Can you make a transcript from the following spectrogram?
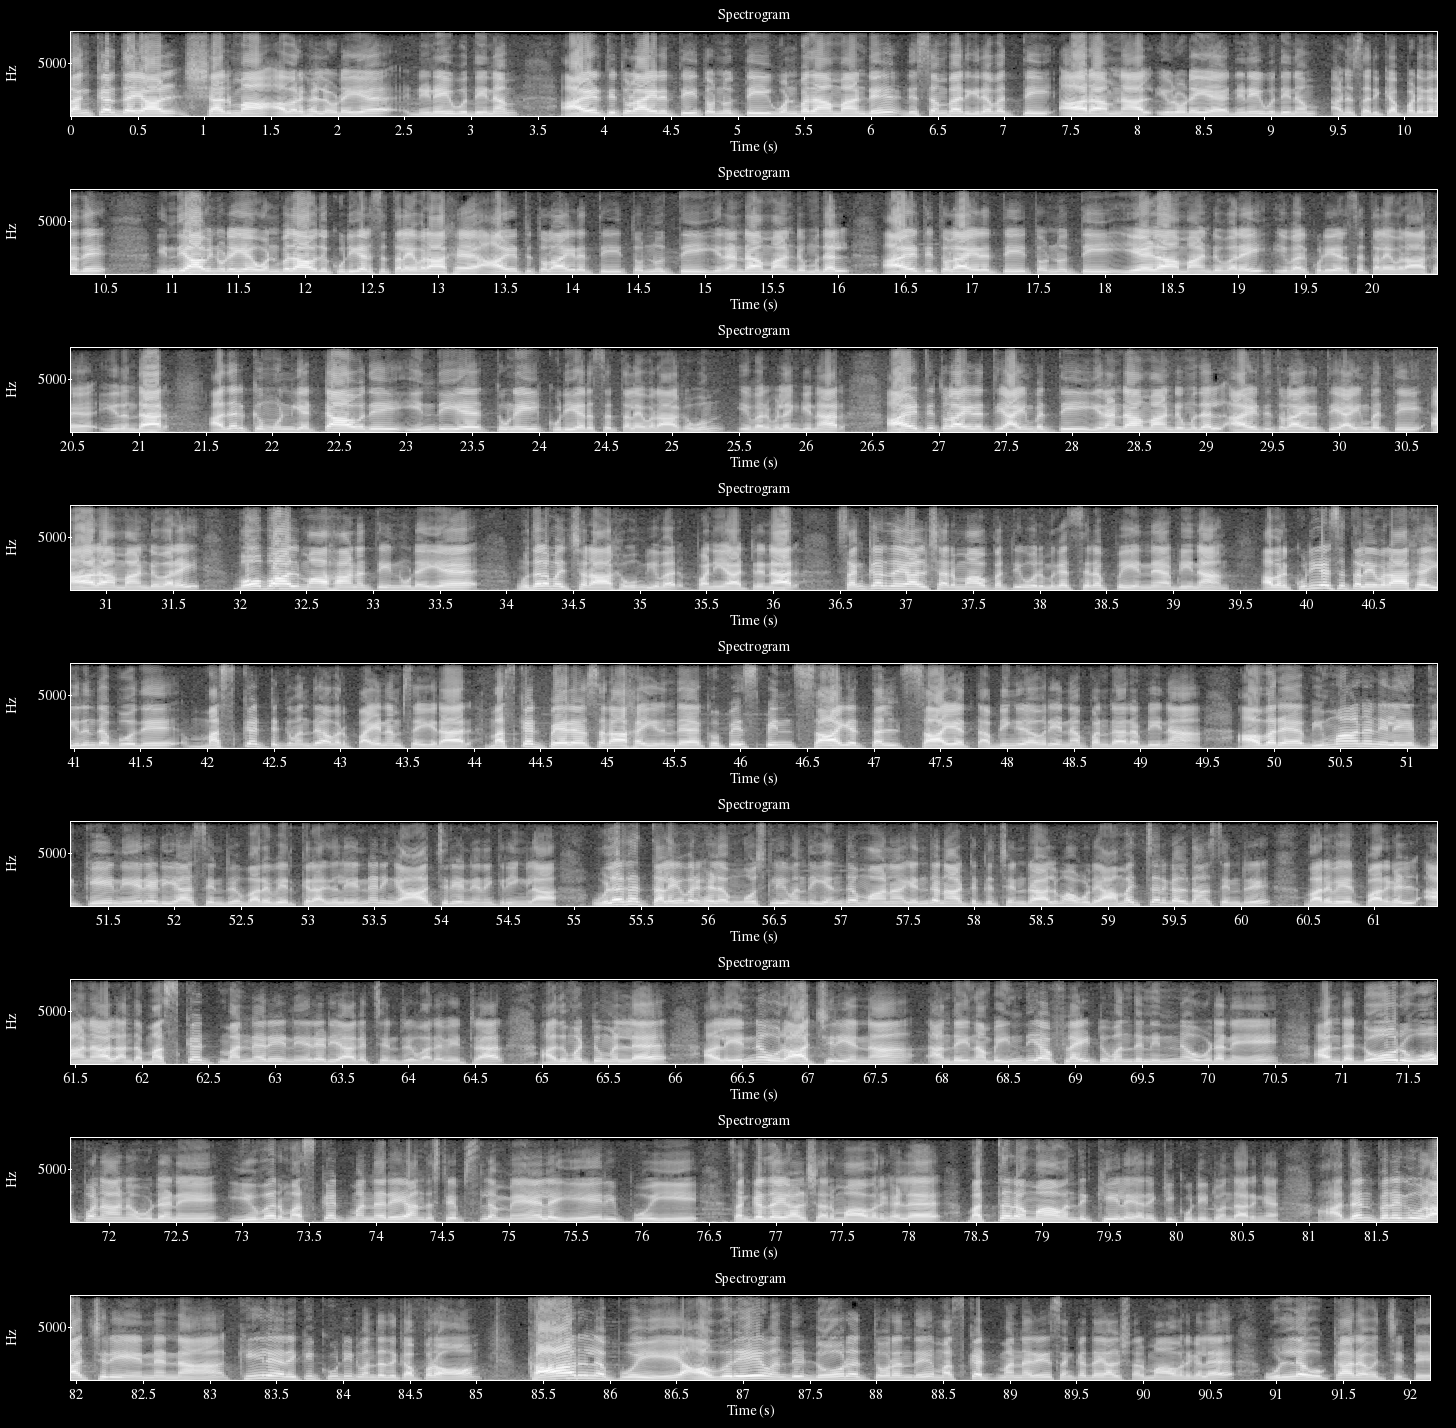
சங்கர் தயாள் சர்மா அவர்களுடைய நினைவு தினம். ஆயிரத்தி தொள்ளாயிரத்தி தொண்ணூற்றி ஒன்பதாம் ஆண்டு டிசம்பர் இருபத்தி ஆறாம் நாள் இவருடைய நினைவு தினம் அனுசரிக்கப்படுகிறது. இந்தியாவினுடைய ஒன்பதாவது குடியரசுத் தலைவராக ஆயிரத்தி தொள்ளாயிரத்தி தொண்ணூற்றி இரண்டாம் ஆண்டு முதல் ஆயிரத்தி தொள்ளாயிரத்தி தொண்ணூற்றி ஏழாம் ஆண்டு வரை இவர் குடியரசுத் தலைவராக இருந்தார். அதற்கு முன் எட்டாவது இந்திய துணை குடியரசுத் தலைவராகவும் இவர் விளங்கினார். ஆயிரத்தி தொள்ளாயிரத்தி ஐம்பத்தி இரண்டாம் ஆண்டு முதல் ஆயிரத்தி தொள்ளாயிரத்தி ஐம்பத்தி ஆறாம் ஆண்டு வரை போபால் மாகாணத்தினுடைய முதலமைச்சராகவும் இவர் பணியாற்றினார். சங்கர் தயாள் சர்மாவை பற்றி ஒரு மிக சிறப்பு என்ன அப்படின்னா அவர் குடியரசுத் தலைவராக இருந்தபோது மஸ்கட்டுக்கு வந்து அவர் பயணம் செய்கிறார். மஸ்கட் பேரரசராக இருந்த குபிஸ் பின் சாயத் அல் சாயத் அப்படிங்கிறவர் என்ன பண்ணுறார் அப்படின்னா அவரை விமான நிலையத்துக்கே நேரடியாக சென்று வரவேற்கிறார். இதில் என்ன நீங்கள் ஆச்சரியம் நினைக்கிறீங்களா? உலக தலைவர்களை மோஸ்ட்லி வந்து எந்த மாநா எந்த நாட்டுக்கு சென்றாலும் அவருடைய அமைச்சர்கள் தான் சென்று வரவேற்பார்கள். ஆனால் அந்த மஸ்கட் மன்னரே நேரடியாக சென்று வரவேற்றார். அது மட்டுமல்ல அதில் என்ன ஒரு ஆச்சரியம்னா அந்த நம்ம இந்தியா ஃப்ளைட்டு வந்து நின்ன உடனே அந்த டோர் ஓப்பன் ஆன உடனே இவர் மஸ்கட் மன்னரே அந்த ஸ்டெப்ஸில் மேலே ஏறி போய் சங்கர்தயாள் சர்மா அவர்களை பத்திரமா வந்து கீழே இறக்கி கூட்டிகிட்டு வந்தாருங்க. அதன் பிறகு ஒரு ஆச்சரியம் என்னன்னா கீழே இறக்கி கூட்டிகிட்டு வந்ததுக்கப்புறம் காரில் போய் அவரே வந்து டோரை திறந்து மஸ்கட் மன்னரே சங்கர்தயாள் சர்மா அவர்களை உள்ளே உட்கார வச்சுட்டு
